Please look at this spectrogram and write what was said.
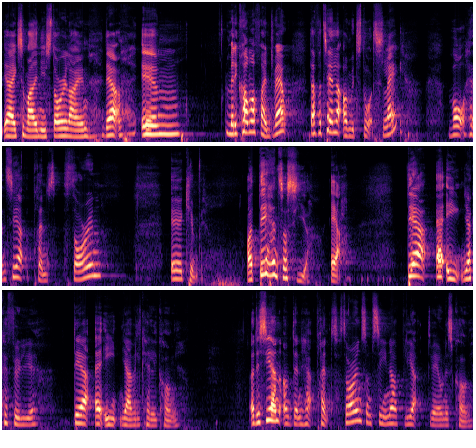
jeg er ikke så meget inde i storyline der. Øhm, men det kommer fra en dværg, der fortæller om et stort slag, hvor han ser prins Thorin øh, kæmpe. Og det han så siger er, der er en, jeg kan følge. Der er en, jeg vil kalde konge. Og det siger han om den her prins Thorin, som senere bliver dværgenes konge.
